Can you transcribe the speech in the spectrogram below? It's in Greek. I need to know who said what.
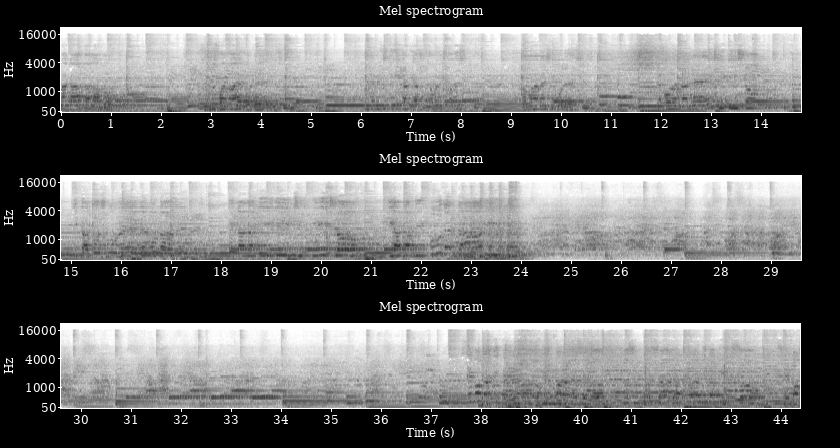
Speaker 1: να καταλάβω Ξέρεις πάντα έχω πέσει Δεν βρίσκει η καρδιά σου, λόγω τι και ποτέσει Το να με συγχωρέσει Δεν μπορώ να με εξηγήσω Τι κακό ακόμη να πείσω Σε έχω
